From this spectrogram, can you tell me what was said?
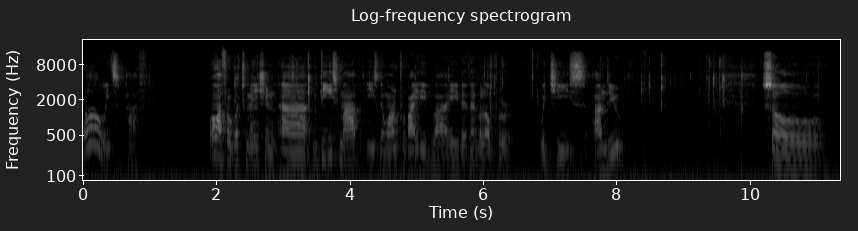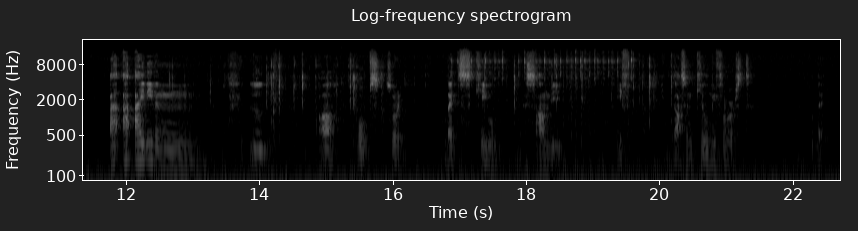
oh it's a path. Oh I forgot to mention uh, this map is the one provided by the developer which is Andrew so I, I, I didn't oh oops sorry. Let's kill the zombie. If it doesn't kill me first let it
